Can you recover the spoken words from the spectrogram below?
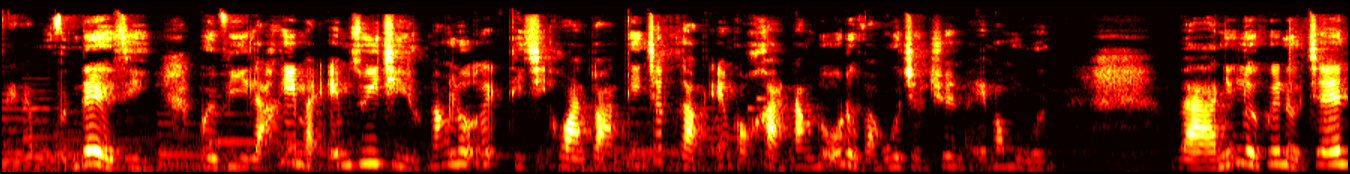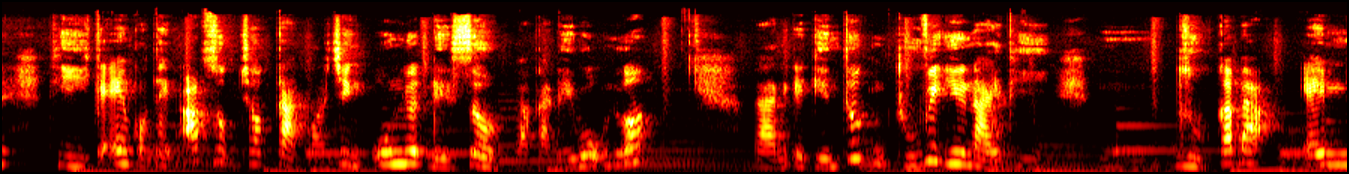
phải là một vấn đề gì. Bởi vì là khi mà em duy trì được năng lượng ấy, thì chị hoàn toàn tin chắc rằng em có khả năng đỗ được vào ngôi trường chuyên mà em mong muốn. Và những lời khuyên ở trên thì các em có thể áp dụng cho cả quá trình ôn luyện, đề sở và cả đề bộ nữa. Và những cái kiến thức thú vị như này thì dù các bạn, em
